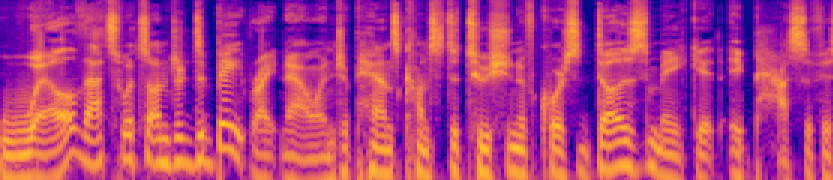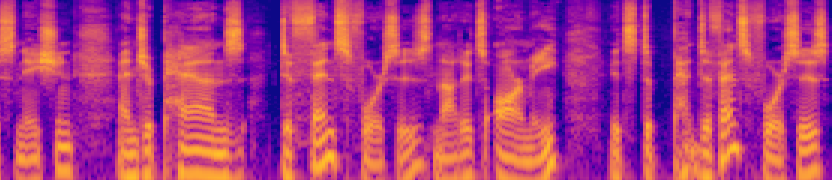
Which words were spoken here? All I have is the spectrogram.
Well, that's what's under debate right now. And Japan's constitution, of course, does make it a pacifist nation. And Japan's defense forces, not its army, its de- defense forces,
